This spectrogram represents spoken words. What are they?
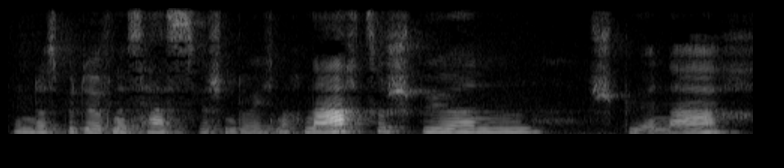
Wenn du das Bedürfnis hast, zwischendurch noch nachzuspüren, spür nach.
